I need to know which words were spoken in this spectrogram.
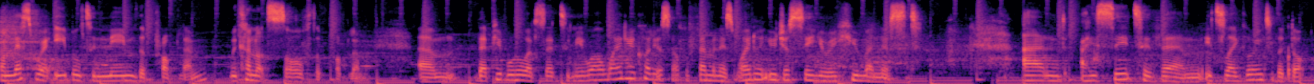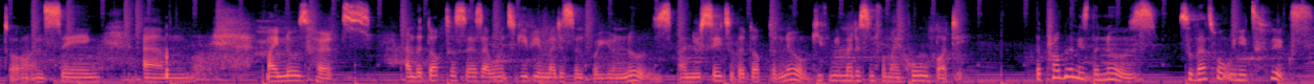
unless we're able to name the problem, we cannot solve the problem. Um, there are people who have said to me, well, why do you call yourself a feminist? Why don't you just say you're a humanist? And I say to them, it's like going to the doctor and saying, um, my nose hurts. And the doctor says, I want to give you medicine for your nose. And you say to the doctor, no, give me medicine for my whole body. The problem is the nose. So that's what we need to fix.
